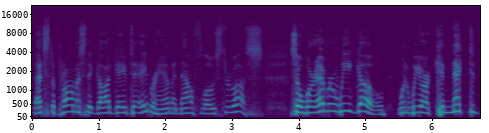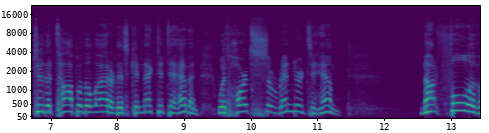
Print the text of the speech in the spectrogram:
That's the promise that God gave to Abraham and now flows through us. So, wherever we go, when we are connected to the top of the ladder that's connected to heaven, with hearts surrendered to Him, not full of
